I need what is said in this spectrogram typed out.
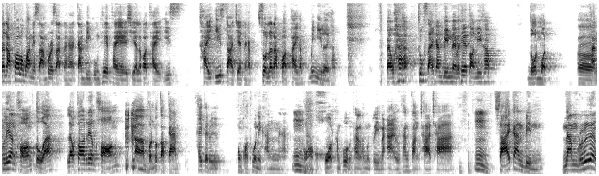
ระดับเฝ้าระวังในยสามบริษัทนะฮะ การบินกรุงเทพไทยเอเชีย แล้วก็ไทยอีสไทยอีสตาร์เจ็ตนะครับ ส่วนระดับปลอดภัยครับ ไม่มีเลยครับ แปลว่าทุกสายการบินในประเทศตอนนี้ครับ โดนหมดเอ่อทั้งเรื่องของตั๋ว แล้วก็เรื่องของเออผลประกอบการให้ไปรื้อ ผมขอทวนอีกครั้งหนึ่งนะฮะอืมผมเอาโค้ดคำพูดของท่านรัฐมนตรีมาอ่านให้ทุกท่านฟังช้าอืมๆสายการบินนำเรื่อง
